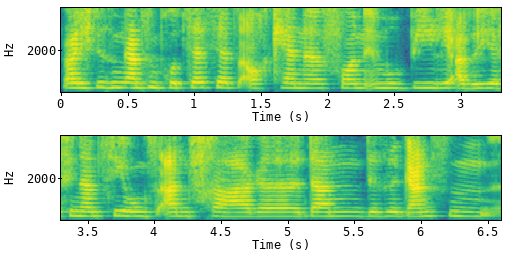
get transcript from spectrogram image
weil ich diesen ganzen Prozess jetzt auch kenne von Immobilie, also hier Finanzierungsanfrage, dann diese ganzen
